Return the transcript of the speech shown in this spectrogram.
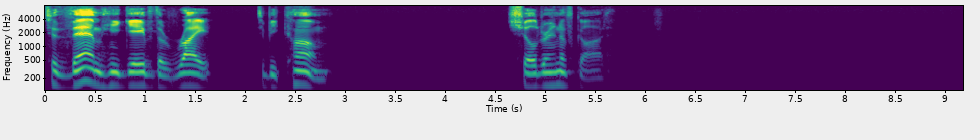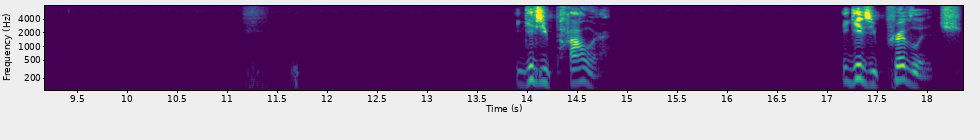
to them He gave the right to become children of God. He gives you power. He gives you privilege.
